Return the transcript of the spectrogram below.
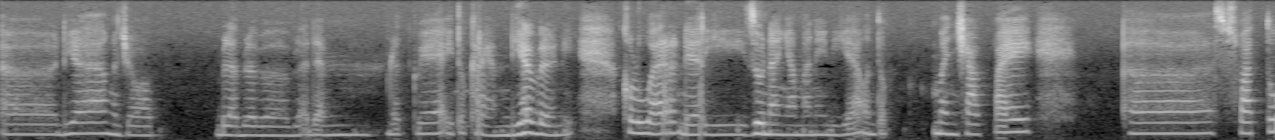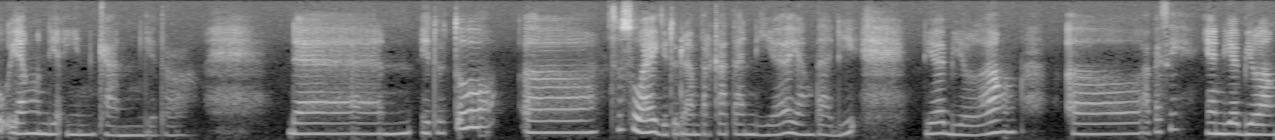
uh, dia ngejawab bla bla bla bla. Dan menurut gue itu keren. Dia berani keluar dari zona nyamannya dia untuk mencapai uh, sesuatu yang dia inginkan gitu. Dan itu tuh uh, sesuai gitu dengan perkataan dia yang tadi. Dia bilang uh, apa sih? Yang dia bilang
